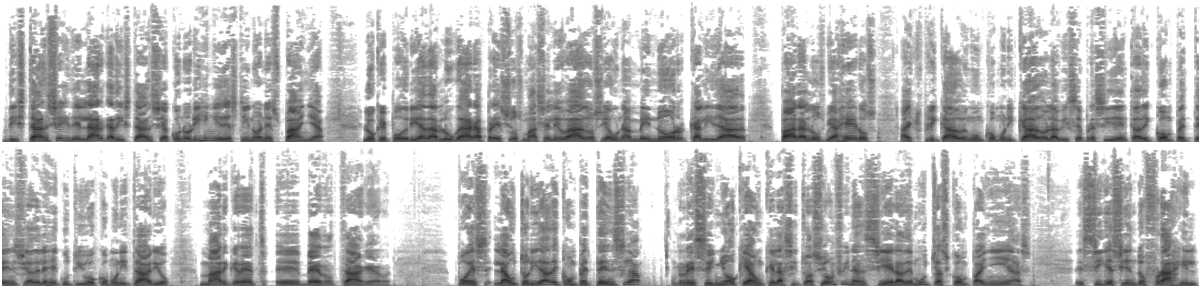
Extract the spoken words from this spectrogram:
distancia y de larga distancia con origen y destino en España, lo que podría dar lugar a precios más elevados y a una menor calidad para los viajeros, ha explicado en un comunicado la vicepresidenta de competencia del Ejecutivo Comunitario, Margaret eh. Pues la autoridad de competencia reseñó que aunque la situación financiera de muchas compañías eh, sigue siendo frágil,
